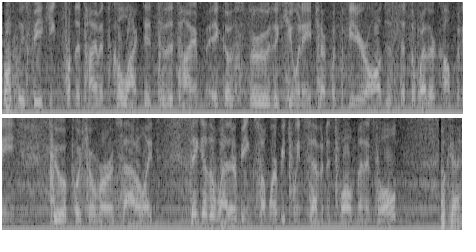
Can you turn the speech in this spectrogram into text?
roughly speaking, from the time it's collected to the time it goes through the Q&A check with the meteorologist at the weather company to a push over our satellites, think of the weather being somewhere between 7 and 12 minutes old. Okay.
